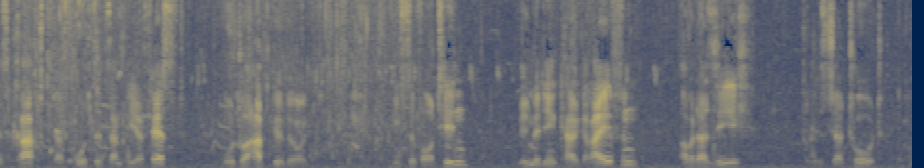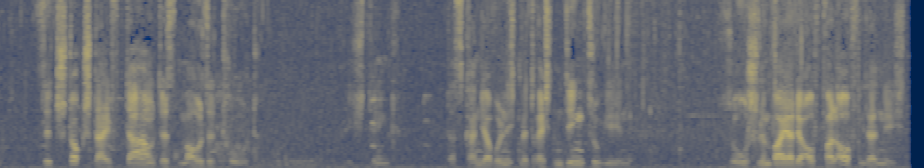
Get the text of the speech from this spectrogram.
Es kracht, das Boot sitzt am Pier fest, Motor abgewürgt. Ich sofort hin, will mir den Kerl greifen, aber da sehe ich, er ist ja tot. Sitzt stocksteif da und ist mausetot. Ich denk, das kann ja wohl nicht mit rechten Dingen zugehen. So schlimm war ja der Aufprall auch wieder nicht.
